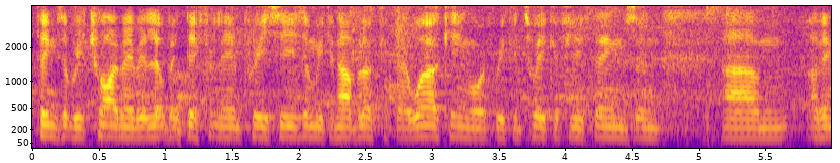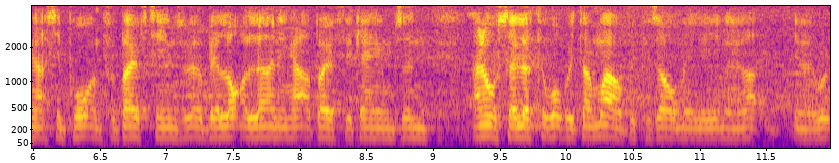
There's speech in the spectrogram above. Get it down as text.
things that we've tried maybe a little bit differently in pre-season. We can have a look if they're working or if we can tweak a few things. And um, I think that's important for both teams. There'll be a lot of learning out of both the games, and, and also look at what we've done well because ultimately, you know, that, you know, we,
